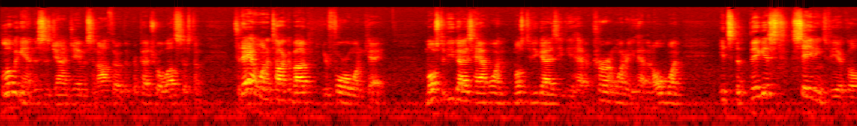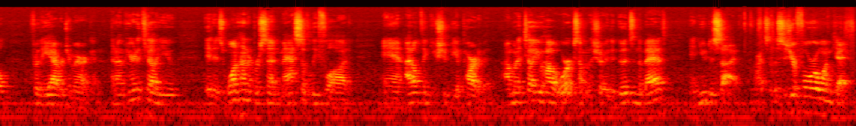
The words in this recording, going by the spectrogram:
Hello again, this is John Jamieson, author of The Perpetual Wealth System. Today I want to talk about your 401k. Most of you guys have one, most of you guys, if you have a current one or you have an old one, it's the biggest savings vehicle for the average American. And I'm here to tell you it is 100% massively flawed and I don't think you should be a part of it. I'm going to tell you how it works, I'm going to show you the goods and the bads, and you decide. Alright, so this is your 401k.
